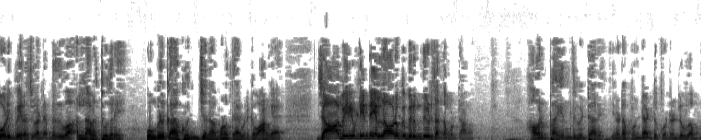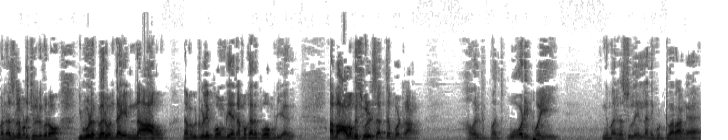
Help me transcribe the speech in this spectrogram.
ஓடி போய் ரசூலாட்ட மெதுவா அல்லாவுடைய தூதரே உங்களுக்காக கொஞ்சம் நான் உணவு தயார் பண்ணிக்க வாங்க. ஜாபிரி வீட்டு எல்லாருக்கும் விருந்து சத்தம் போட்டாங்க. அவர் பயந்து விட்டார். என்னடா பொண்டாட்டு கொண்டு ரசூல மட்டும் சொல்லிக்கிறோம் இவ்வளோ பேர் வந்தால் என்ன ஆகும்? நம்ம வீட்டுக்குள்ளே போக முடியாது நமக்கு அதை போக முடியாது. அப்போ அவங்க சொல்லி சத்தம் போடுறாங்க. அவருக்கு ஓடி போய் இந்த மாதிரி ரசூலை எல்லாத்தையும் கூப்பிட்டு வராங்க.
